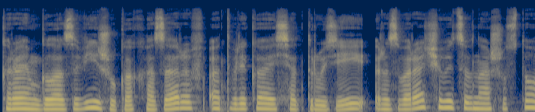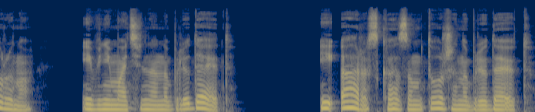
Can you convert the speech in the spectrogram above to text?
Краем глаза вижу, как Хазаров, отвлекаясь от друзей, разворачивается в нашу сторону и внимательно наблюдает. И Ар с Казом тоже наблюдают.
